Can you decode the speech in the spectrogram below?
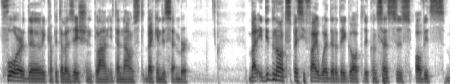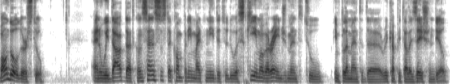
for the recapitalization plan it announced back in December. But it did not specify whether they got the consensus of its bondholders too. And without that consensus, the company might need to do a scheme of arrangement to implement the recapitalization deal.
